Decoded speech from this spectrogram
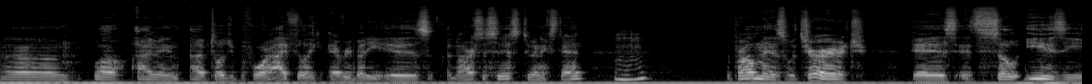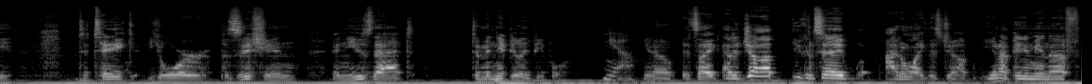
Um, well, I mean, I've told you before, I feel like everybody is a narcissist to an extent. Mm-hmm. The problem is with church is it's so easy to take your position and use that to manipulate people. Yeah. You know, it's like at a job, you can say, I don't like this job. You're not paying me enough.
